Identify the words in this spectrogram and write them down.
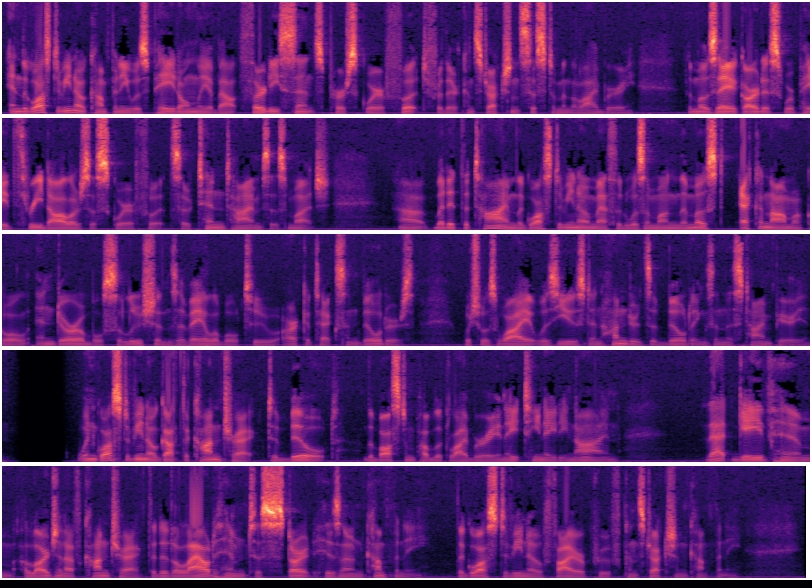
And the Guastavino Company was paid only about 30 cents per square foot for their construction system in the library. The mosaic artists were paid $3 a square foot, so 10 times as much. Uh, but at the time, the Guastavino method was among the most economical and durable solutions available to architects and builders, which was why it was used in hundreds of buildings in this time period. When Guastavino got the contract to build the Boston Public Library in 1889, that gave him a large enough contract that it allowed him to start his own company, the Guastavino Fireproof Construction Company.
